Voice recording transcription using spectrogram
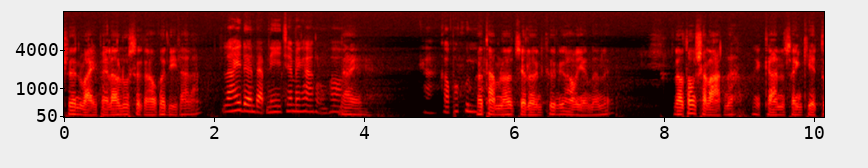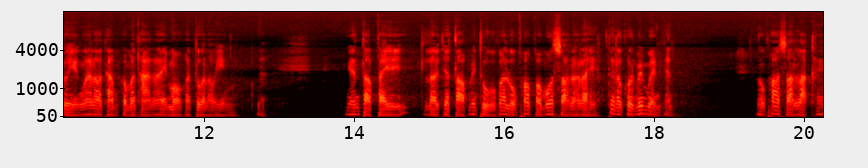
เคลื่อนไหวไปแล้วรู้สึกเอาก็ดีแล้วล่ะแล้วให้เดินแบบนี้ใช่ไหมคะหลวงพ่อได้ค่ะขอบพระคุณถ้าค่ะทำแล้วเจริญขึ้นก็เอาอย่างนั้นแหละเราต้องฉลาดนะในการสังเกตตัวเองว่าเราทำกรรมฐานอะไรเหมาะกับตัวเราเองนะงั้นต่อไปเราจะตอบไม่ถูกว่าหลวงพ่อประโมทสอนอะไร แต่ละคนไม่เหมือนกัน หลวงพ่อสอนหลักให้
